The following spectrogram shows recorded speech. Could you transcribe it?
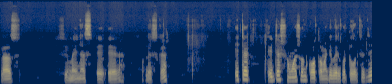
plus C minus A এর হোল স্কোয়ার এটা এটা সমান সমান কত? আমাকে বের করতে বলছে যে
